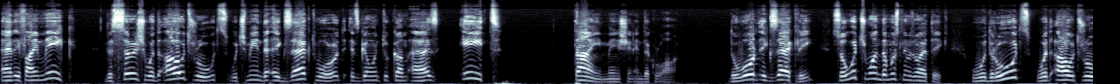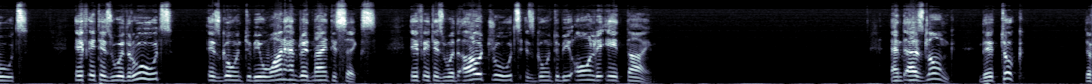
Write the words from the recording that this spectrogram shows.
and if I make the search without roots which means the exact word is going to come as 8 time mentioned in the Quran. The word exactly so which one the Muslims want to take? With roots without roots. If it is with roots is going to be 196 if it is without roots is going to be only 8 time and as long they took the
